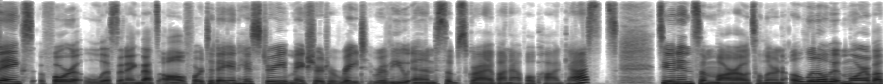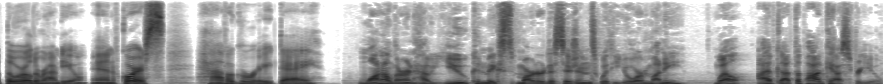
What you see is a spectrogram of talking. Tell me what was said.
Thanks for listening. That's all for today in history. Make sure to rate, review, and subscribe on Apple Podcasts. Tune in tomorrow to learn a little bit more about the world around you. And of course, have a great day. Want to learn how you can make smarter decisions with your money? Well, I've got the podcast for you.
